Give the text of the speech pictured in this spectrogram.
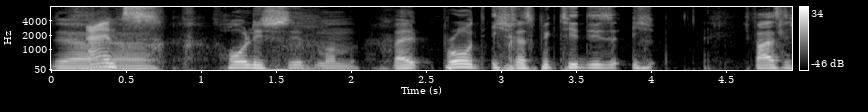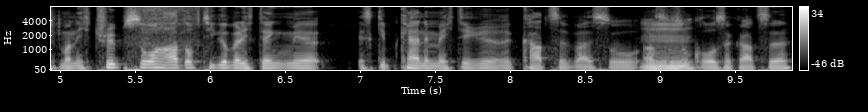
Ja, eins. Ja. Holy shit, Mann. Weil, Bro, ich respektiere diese. Ich, ich weiß nicht, Mann. Ich trip so hart auf Tiger, weil ich denke mir, es gibt keine mächtigere Katze, weißt du? Also Mhm. so große Katze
